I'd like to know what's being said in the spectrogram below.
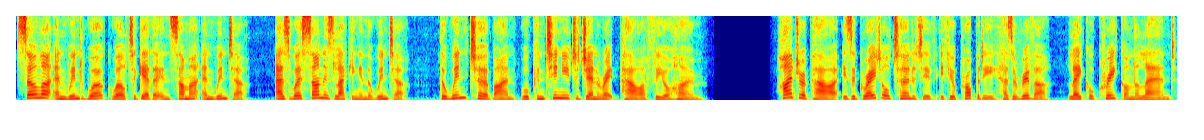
Solar and wind work well together in summer and winter, as where sun is lacking in the winter, the wind turbine will continue to generate power for your home. Hydropower is a great alternative if your property has a river, lake, or creek on the land.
